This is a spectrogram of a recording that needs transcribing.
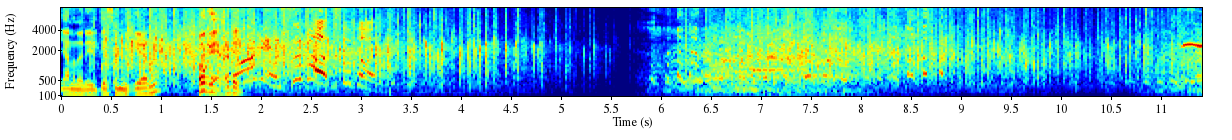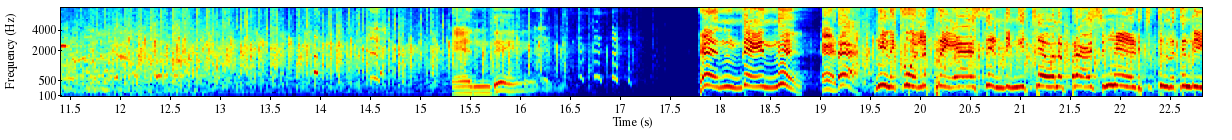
ഞാൻ തന്നെ എനിക്ക് ശ്രമിക്കുകയാണ്. ഓക്കെ റെഡി എന്തേ? എന്തേന്ന് എടാ നിനക്ക് വല്ല പ്രയാസം ഉണ്ടെങ്കിൽ ചെവന പ്രാവശ്യം മേടിച്ച് തിന്നത്തിന്റെ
